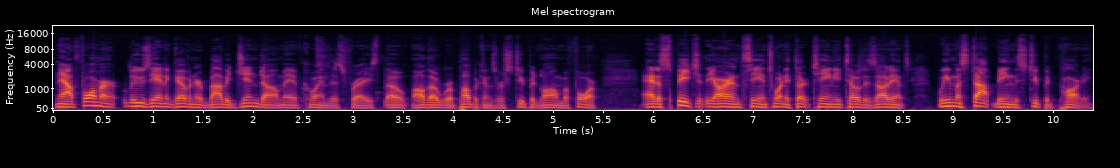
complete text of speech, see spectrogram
Now, former Louisiana Governor Bobby Jindal may have coined this phrase, though although Republicans were stupid long before. At a speech at the RNC in 2013, he told his audience, "We must stop being the stupid party."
